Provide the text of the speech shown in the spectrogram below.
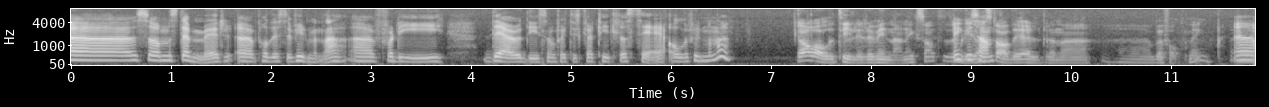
eh, som stemmer eh, på disse filmene. Eh, fordi det er jo de som faktisk har tid til å se alle filmene. ja, og alle tidligere vinnerne, ikke sant. Det blir jo en stadig eldrende eh, befolkning. Eh,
